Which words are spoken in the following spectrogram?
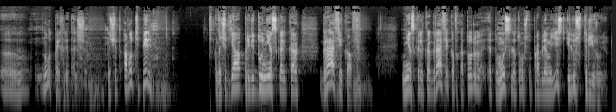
Э, ну вот, поехали дальше. Значит, а вот теперь Значит, я приведу несколько графиков, несколько графиков, которые эту мысль о том, что проблема есть, иллюстрируют.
